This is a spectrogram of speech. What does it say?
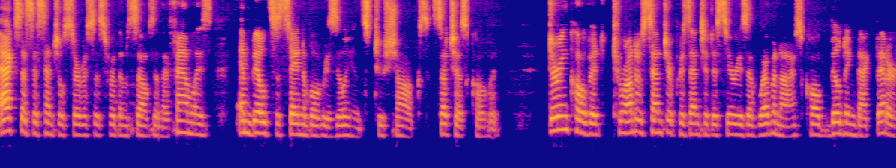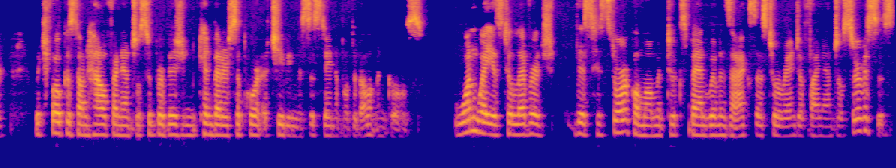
access essential services for themselves and their families, and build sustainable resilience to shocks such as COVID. During COVID, Toronto Centre presented a series of webinars called Building Back Better, which focused on how financial supervision can better support achieving the Sustainable Development Goals. One way is to leverage this historical moment to expand women's access to a range of financial services.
